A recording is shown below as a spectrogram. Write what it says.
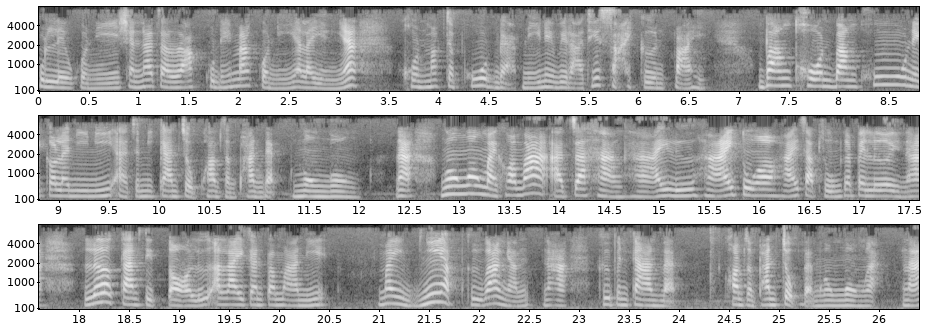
คุณเร็วกว่านี้ ฉันน่าจะรักคุณให้มากกว่านี้อะไรอย่างเงี้ย คนมักจะพูดแบบนี้ในเวลาที่สายเกินไป บางคนบางคู่ในกรณีนี้อาจจะมีการจบความสัมพันธ์แบบงงๆนะงงงหมายความว่าอาจจะห่างหายหรือหายตัวหายสับสูญกันไปเลยนะเลิกการติดต่อหรืออะไรกันประมาณนี้ ไม่เงียบคือว่างั้นนะคะ คือเป็นการแบบความสัมพันธ์จบแบบงงๆอะนะ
